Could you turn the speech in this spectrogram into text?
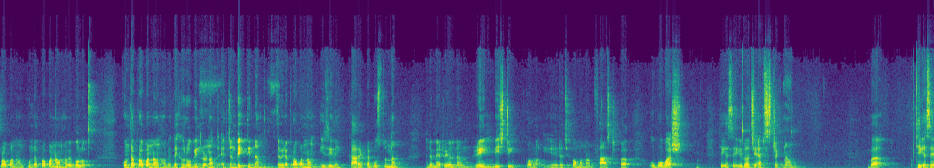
proper noun কোনটা প্রপার নাউন হবে বলো? কোনটা প্রপার নাউন হবে? দেখো রবীন্দ্রনাথ, একজন ব্যক্তির নাম। তো এটা প্রপার নাউন ইজিলি কার একটা বস্তুর নাম? এটা ম্যাটেরিয়াল নাউন রেইন বৃষ্টি কম এটা হচ্ছে কমন নাউন ফাস্ট বা উপবাস। ঠিক আছে? এগুলো হচ্ছে অ্যাবস্ট্রাক্ট নাউন বা, ঠিক আছে?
